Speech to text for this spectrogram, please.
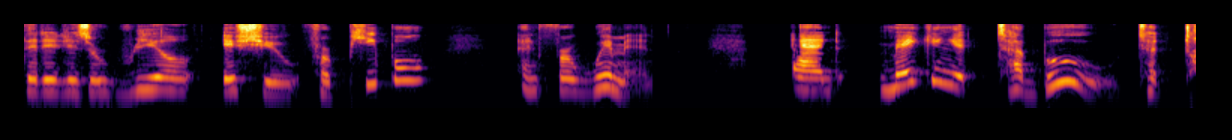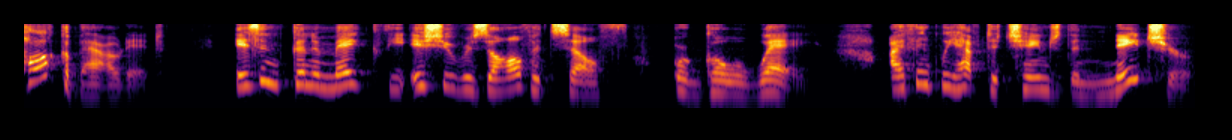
that it is a real issue for people and for women. And making it taboo to talk about it isn't going to make the issue resolve itself or go away. I think we have to change the nature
